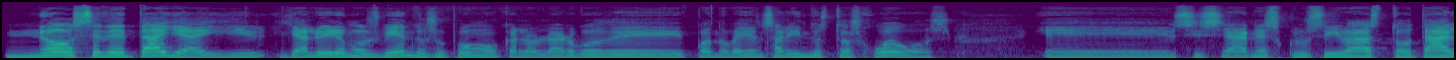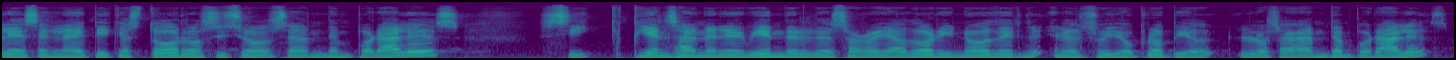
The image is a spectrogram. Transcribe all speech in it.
No se detalla y ya lo iremos viendo, supongo, que a lo largo de cuando vayan saliendo estos juegos, eh, si sean exclusivas totales en la Epic Store o si solo sean temporales. Si piensan en el bien del desarrollador y no en el suyo propio, los harán temporales.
